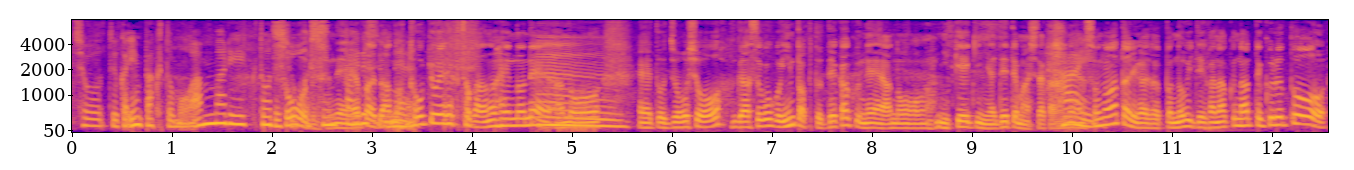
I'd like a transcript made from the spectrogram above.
象というか、インパクトもあんまりどうでしょうか、そうですね、やっぱりあの東京エレクとか、あの辺のね、あのえーと、上昇がすごくインパクトでかくね、あの日経平均には出てましたからね、はい、そのあたりがやっぱ伸びていかなくなってくると、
